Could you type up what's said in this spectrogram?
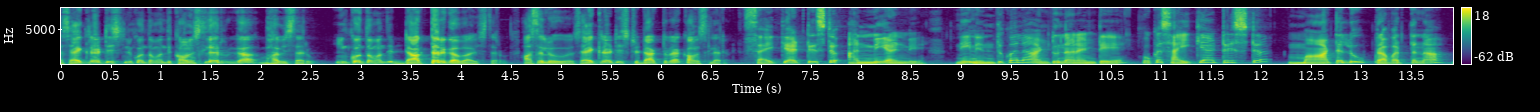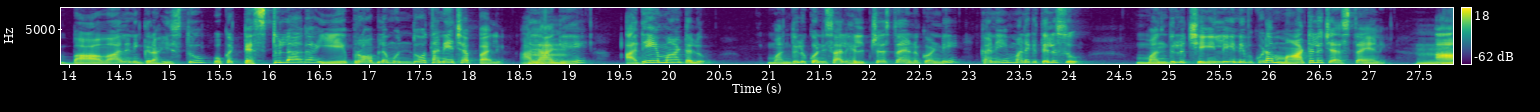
సైక్రాటిస్ట్ని కొంతమంది కౌన్సిలర్గా భావిస్తారు ఇంకొంతమంది డాక్టర్గా భావిస్తారు. అసలు సైక్రాటిస్ట్ డాక్టరా కౌన్సిలర్? సైకియాట్రిస్ట్ అన్నీ అండి. నేను ఎందుకు అలా అంటున్నానంటే ఒక సైకియాట్రిస్ట్ మాటలు ప్రవర్తన భావాలని గ్రహిస్తూ ఒక టెస్ట్ లాగా ఏ ప్రాబ్లం ఉందో తనే చెప్పాలి. అలాగే అదే మాటలు మందులు కొన్నిసార్లు హెల్ప్ చేస్తాయి అనుకోండి కానీ మనకి తెలుసు మందులు చేయలేనివి కూడా మాటలు చేస్తాయని. ఆ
